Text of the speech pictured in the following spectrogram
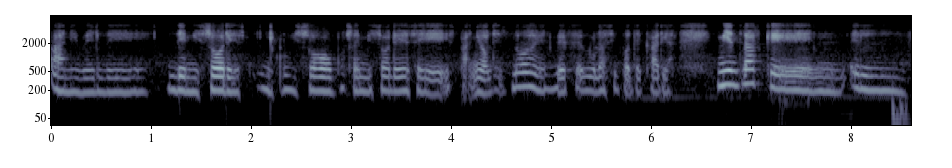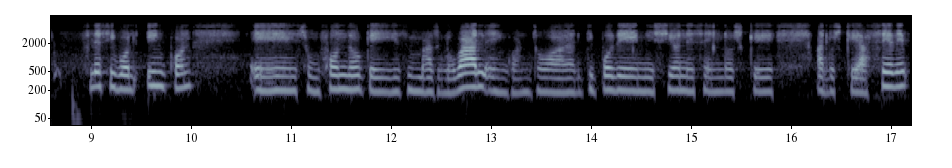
a nivel de, emisores, incluso pues, emisores eh, españoles ¿no? de cédulas hipotecarias. Mientras que el, el Flexible Income es un fondo que es más global en cuanto al tipo de emisiones en los que, a los que accede.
